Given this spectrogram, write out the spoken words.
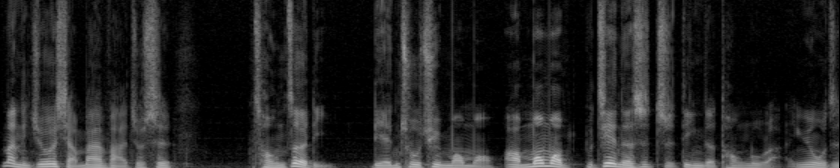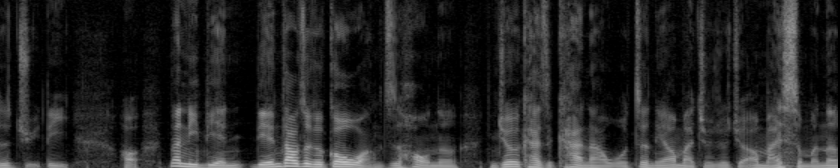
那你就会想办法，就是从这里。连出去某某啊，某某不见得是指定的通路啦，因为我只是举例。好，那你连连到这个购物网之后呢，你就会开始看啊，我这里要买九九九，要买什么呢？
